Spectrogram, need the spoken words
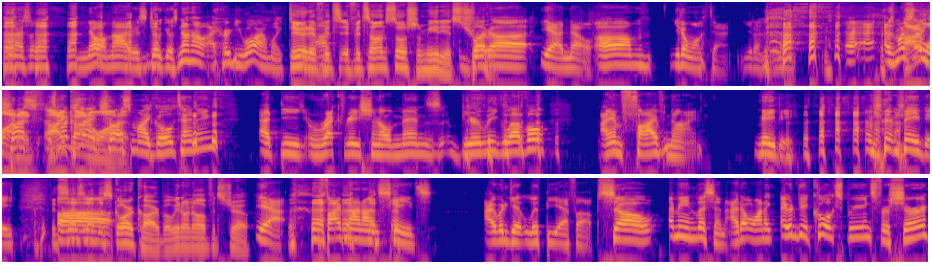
And I was like, "No, I'm not." It was a joke. He goes, "No, no, I heard you are." I'm like, Dude, if I- it's if it's on social media, it's true. but uh, yeah, no. Um, you don't want that. You don't. you don't- as much as I I, trust, it. as I much as I trust it. my goaltending at the recreational men's beer league level, I am five nine, maybe, maybe. it says it on uh, the scorecard, but we don't know if it's true. Yeah, five nine on skates. I would get lit the f up. So I mean, listen, I don't want to. It would be a cool experience for sure.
